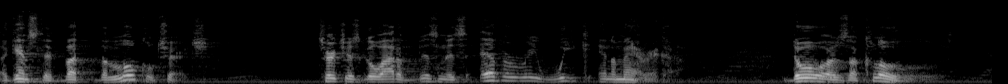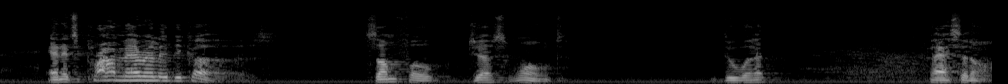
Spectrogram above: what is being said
against it. But the local church, churches go out of business every week in America. Doors are closed. And it's primarily because some folk just won't do what? Pass it on.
